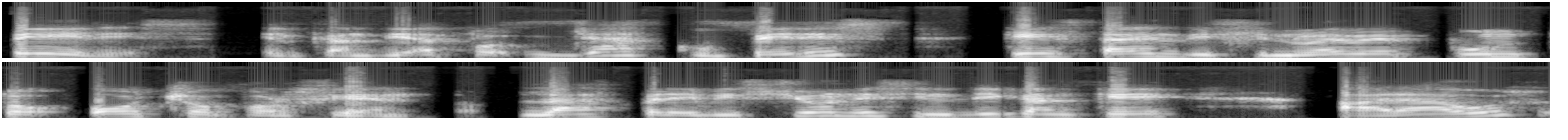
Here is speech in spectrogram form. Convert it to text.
Pérez, el candidato Yacu Pérez, que está en 19.8%. Las previsiones indican que Arauz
